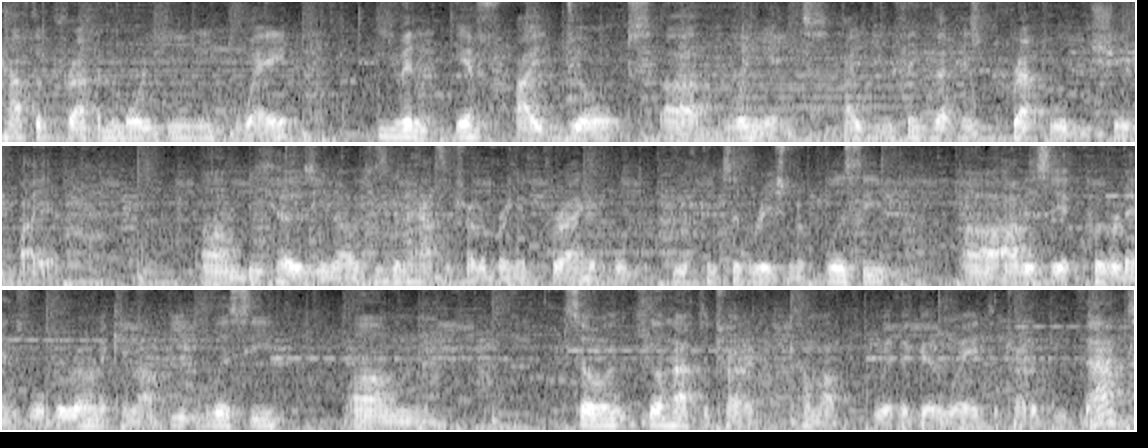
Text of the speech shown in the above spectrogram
have to prep in a more unique way. Even if I don't uh, bring it, I do think that his prep will be shaped by it. Um, because, you know, he's going to have to try to bring a Dragapult with consideration of Blissey. Uh, obviously, a Quiver Dance Volcarona cannot beat Blissey. Um, so he'll have to try to come up with a good way to try to beat that.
